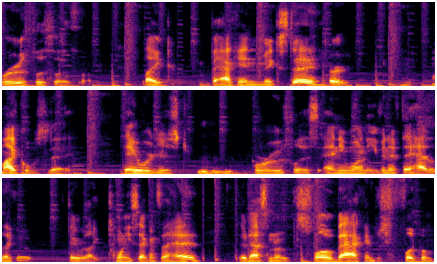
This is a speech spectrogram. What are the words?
ruthless with them. Like back in mixed day or Michael's day, they were just Mhm. ruthless. Anyone, even if they had like a, they were like 20 seconds ahead, they'd ask them to slow back and just flip them.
